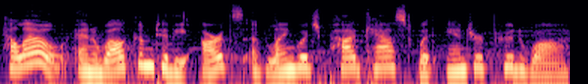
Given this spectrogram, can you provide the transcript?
Hello, and welcome to the Arts of Language podcast with Andrew Pudewa,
